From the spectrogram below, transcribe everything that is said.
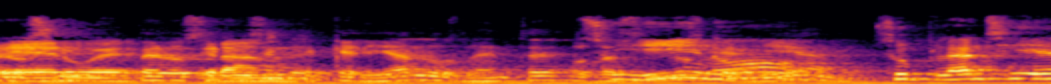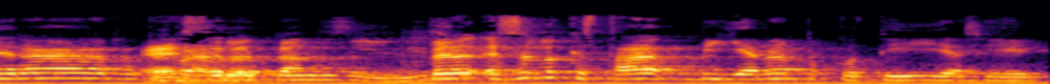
Pero héroe sí, pero sí grande. dicen que querían los lentes, o sea, sí, sí, los no. querían. Su plan sí era. Ese era el plan desde el inicio. Pero eso es lo que está villano de pacotilla, así.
